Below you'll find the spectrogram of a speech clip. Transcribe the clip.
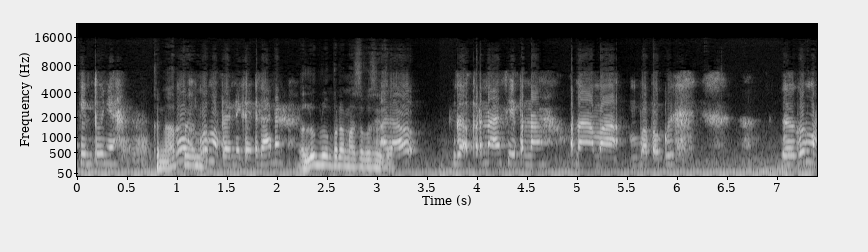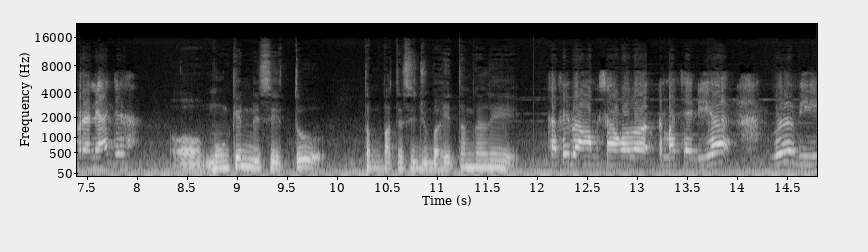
pintunya. Kenapa Gue gue nggak berani ke sana. Lu belum pernah masuk ke situ? Gak. Nggak pernah sih pernah pernah sama bapak gue. Gue gue nggak berani aja. Oh mungkin di situ tempatnya si jubah hitam kali. tapi bang misalnya kalau tempatnya dia gue lebih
